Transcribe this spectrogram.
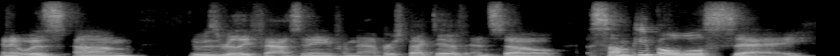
And it was um it was really fascinating from that perspective. And so some people will say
